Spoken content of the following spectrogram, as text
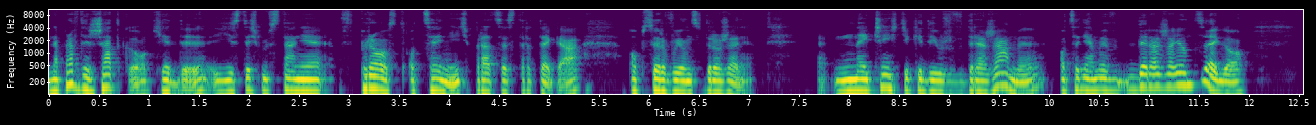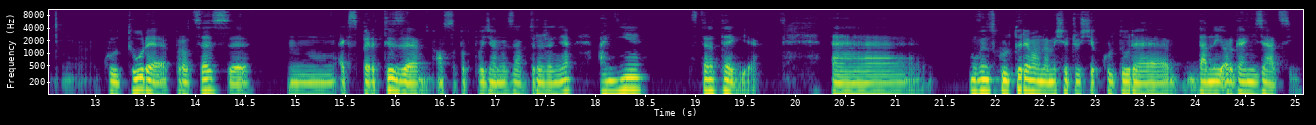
naprawdę rzadko kiedy jesteśmy w stanie wprost ocenić pracę stratega, obserwując wdrożenie. Najczęściej, kiedy już wdrażamy, oceniamy wdrażającego kulturę, procesy, Mm, ekspertyzę osób odpowiedzialnych za wdrożenie, a nie strategię. E, mówiąc kulturę, mam na myśli oczywiście kulturę danej organizacji.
